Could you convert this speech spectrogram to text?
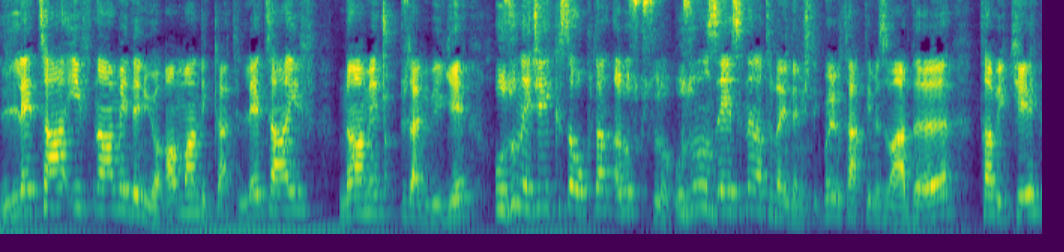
letaif name deniyor. Aman dikkat. Letaif name çok güzel bir bilgi. Uzun eceyi kısa okutan aruz kusuru. Uzunun z'sinden hatırlayın demiştik. Böyle bir taktiğimiz vardı. Tabii ki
